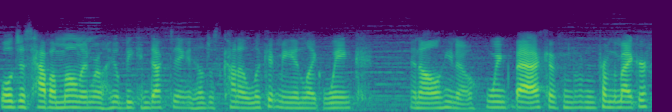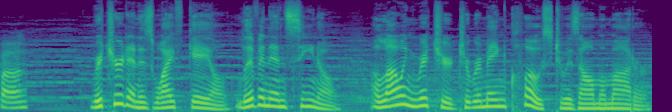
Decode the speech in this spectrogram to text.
we'll just have a moment where he'll be conducting and he'll just kind of look at me and like wink and I'll, you know, wink back from the microphone. Richard and his wife Gayle live in Encino, allowing Richard to remain close to his alma mater.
